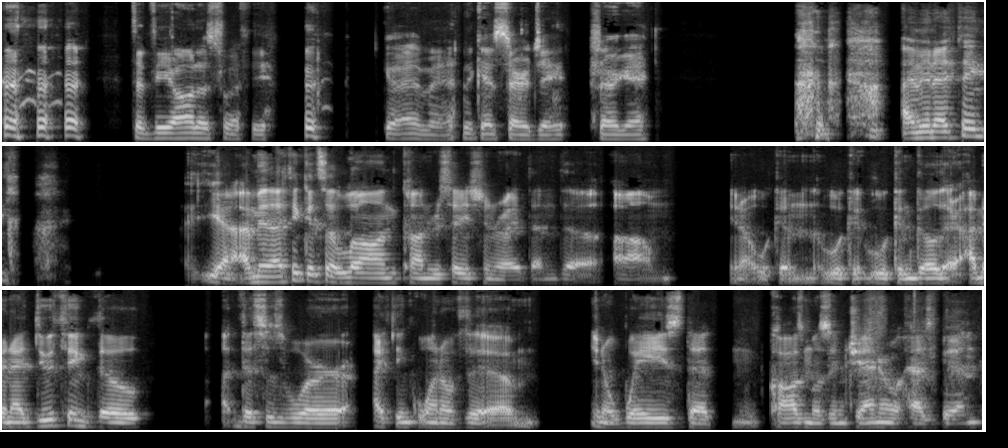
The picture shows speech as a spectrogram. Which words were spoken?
to be honest with you, go ahead, man. Get Sergey. Sergey. I mean, I think, yeah, I mean, I think it's a long conversation, right? And uh, um, you know, we can we can we can go there. I mean, I do think though, this is where I think one of the um, you know ways that Cosmos in general has been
